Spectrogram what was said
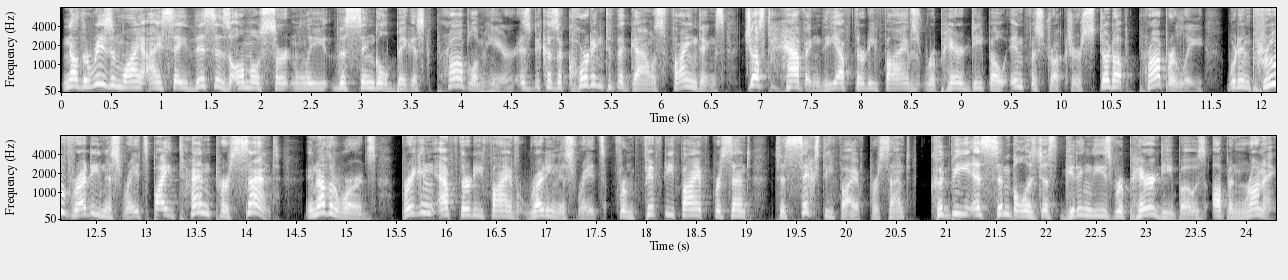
Now, the reason why I say this is almost certainly the single biggest problem here is because, according to the GAO's findings, just having the F 35's repair depot infrastructure stood up properly would improve readiness rates by 10%. In other words, bringing F 35 readiness rates from 55% to 65% could be as simple as just getting these repair depots up and running.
